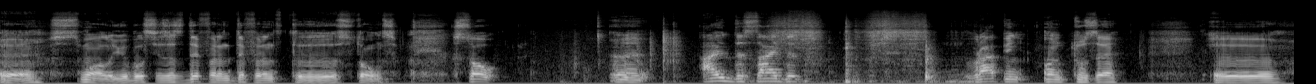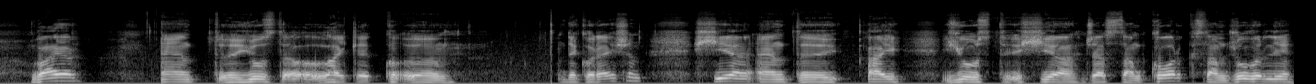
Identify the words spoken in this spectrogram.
Uh, smaller you will see there's different different uh, stones. So uh, I decided wrapping onto the uh, wire and used like a um, decoration here and uh, I used here just some cork, some jewelry.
